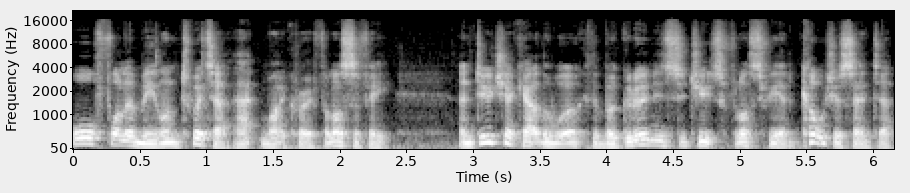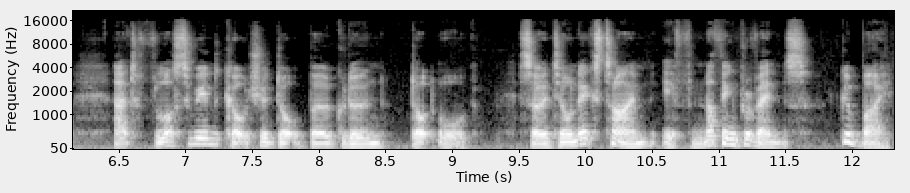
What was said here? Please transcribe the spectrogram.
or follow me on Twitter at Microphilosophy. And do check out the work of the Berggruen Institute's Philosophy and Culture Centre at philosophyandculture.berggruen.org. So until next time, if nothing prevents, goodbye.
